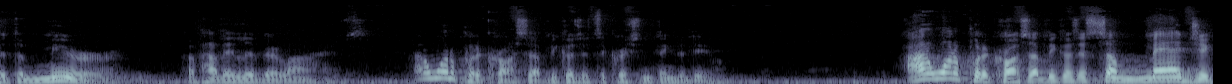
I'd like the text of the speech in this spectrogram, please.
it's a mirror of how they live their lives. I don't want to put a cross up because it's a Christian thing to do. I don't want to put a cross up because it's some magic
